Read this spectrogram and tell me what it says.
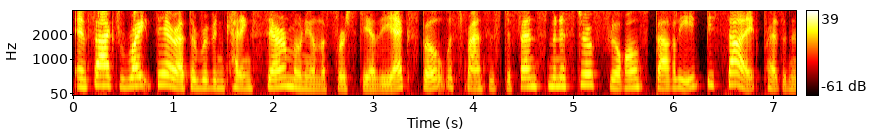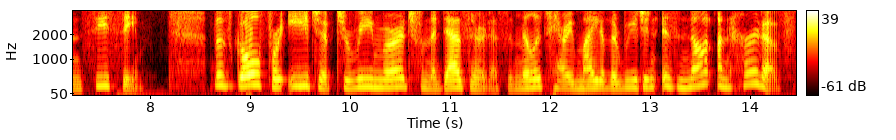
In fact, right there at the ribbon cutting ceremony on the first day of the expo was France's defense minister Florence Parly beside President Sisi. This goal for Egypt to re-emerge from the desert as the military might of the region is not unheard of.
